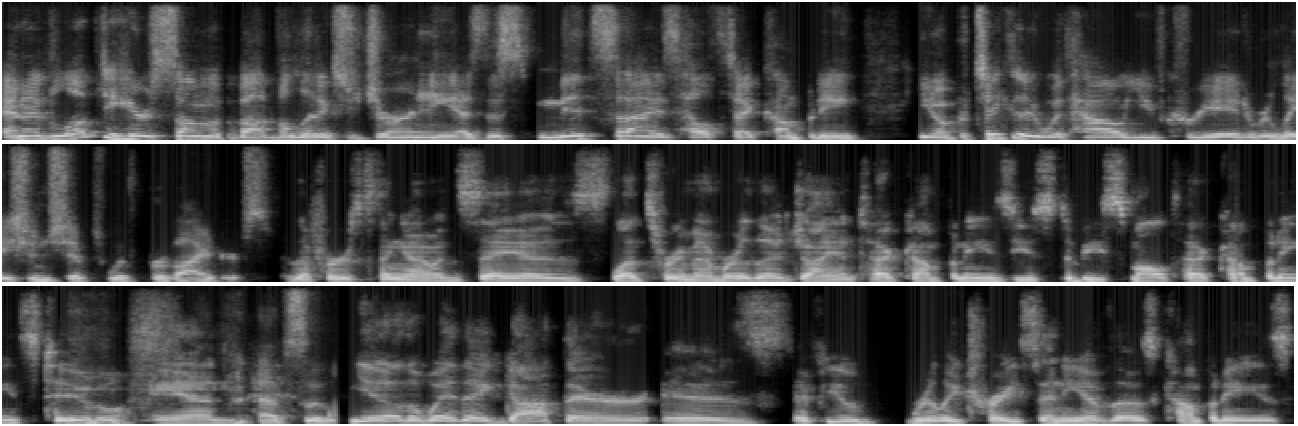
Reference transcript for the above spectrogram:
And I'd love to hear some about Validic's journey as this mid-sized health tech company, you know, particularly with how you've created relationships with providers. The first thing I would say is let's remember the giant tech companies used to be small tech companies too. and absolutely. You know, the way they got there is if you really trace any of those companies,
